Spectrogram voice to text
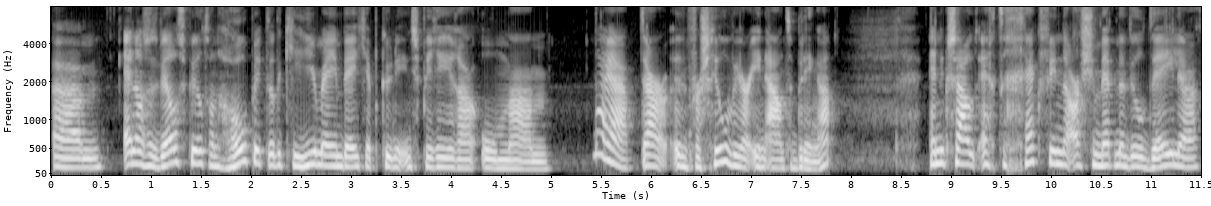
Ehm, en als het wel speelt, dan hoop ik dat ik je hiermee een beetje heb kunnen inspireren om ehm, nou ja, daar een verschil weer in aan te brengen. En ik zou het echt te gek vinden als je met me wilt delen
